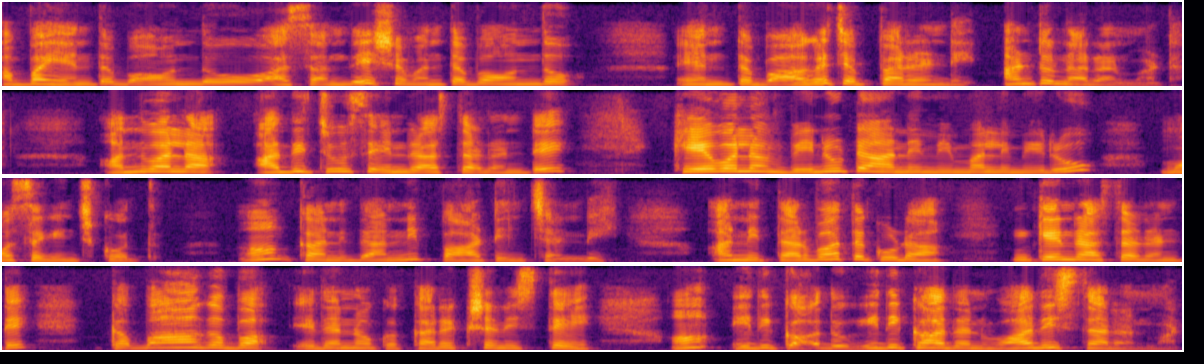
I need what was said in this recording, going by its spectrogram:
అబ్బాయి ఎంత బాగుందో ఆ సందేశం ఎంత బాగుందో ఎంత బాగా చెప్పారండి అంటున్నారనమాట అందువల్ల అది చూసి ఏం రాస్తాడంటే కేవలం వినుట అని మిమ్మల్ని మీరు మోసగించుకోవద్దు. కానీ దాన్ని పాటించండి. అని తర్వాత కూడా ఇంకేం రాస్తాడంటే గబా గబా ఏదైనా ఒక కరెక్షన్ ఇస్తే ఇది కాదు ఇది కాదని వాదిస్తారనమాట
